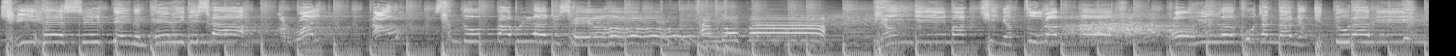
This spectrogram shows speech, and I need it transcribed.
취했을 때는 대리기사 불러주세요. 상도 오빠. 변기 막히면 뚫어뻥 오일러 고장나면 귀뚜라미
